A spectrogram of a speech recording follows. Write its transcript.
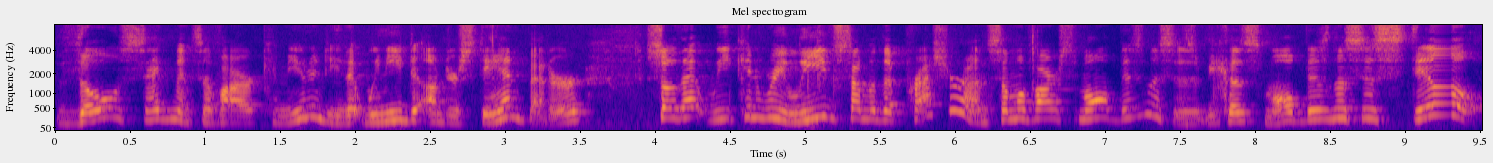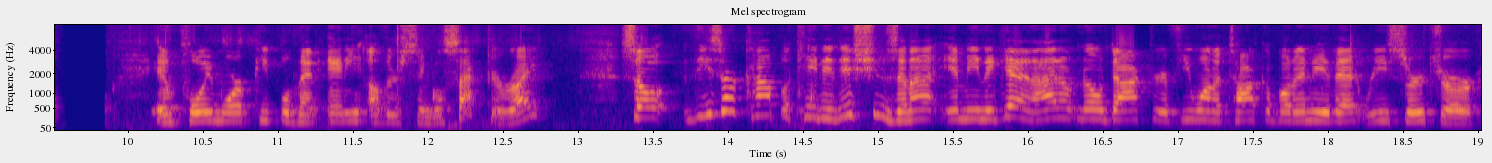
those segments of our community that we need to understand better so that we can relieve some of the pressure on some of our small businesses because small businesses still employ more people than any other single sector, right? So these are complicated issues, and I, I mean, again, I don't know, Doctor, if you want to talk about any of that research, or,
